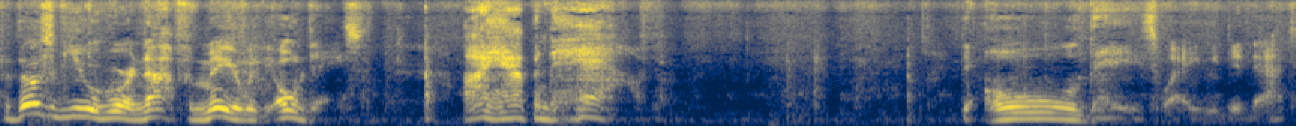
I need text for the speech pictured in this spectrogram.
For those of you who are not familiar with the old days, I happen to have the old days way we did that.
